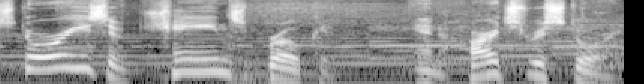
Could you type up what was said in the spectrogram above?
stories of chains broken and hearts restored.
